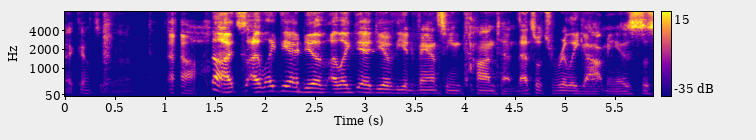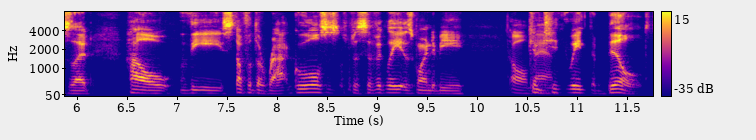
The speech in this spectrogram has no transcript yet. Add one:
that counts as one Oh. No, it's I like the idea. I like the idea of the advancing content. That's what's really got me. Is just that how the stuff with the rakghouls specifically is going to be Oh man. continuing to build.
